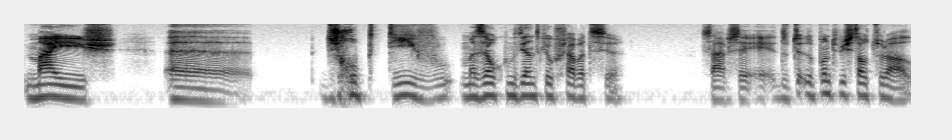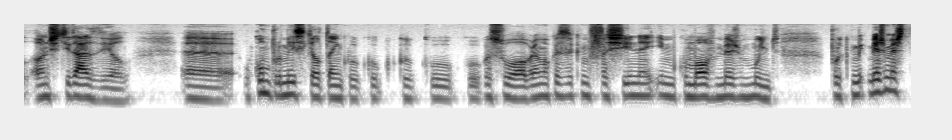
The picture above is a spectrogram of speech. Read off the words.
mais ah, disruptivo, mas é o comediante que eu gostava de ser. Sabes? É- é- do, do ponto de vista autoral, a honestidade dele, ah, o compromisso que ele tem com, com- com- com- a sua obra é uma coisa que me fascina e me comove mesmo muito. Porque me- mesmo este,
